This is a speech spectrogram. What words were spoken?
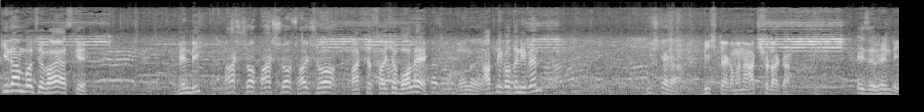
কি দাম বলছে ভাই আজকে? ভেন্ডি? পাঁচশো পাঁচশো ছয়শো। পাঁচশো ছয়শো বলে? বলে। আপনি কত নেবেন? বিশ টাকা। বিশ টাকা মানে আটশো টাকা। এই যে ভেন্ডি।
